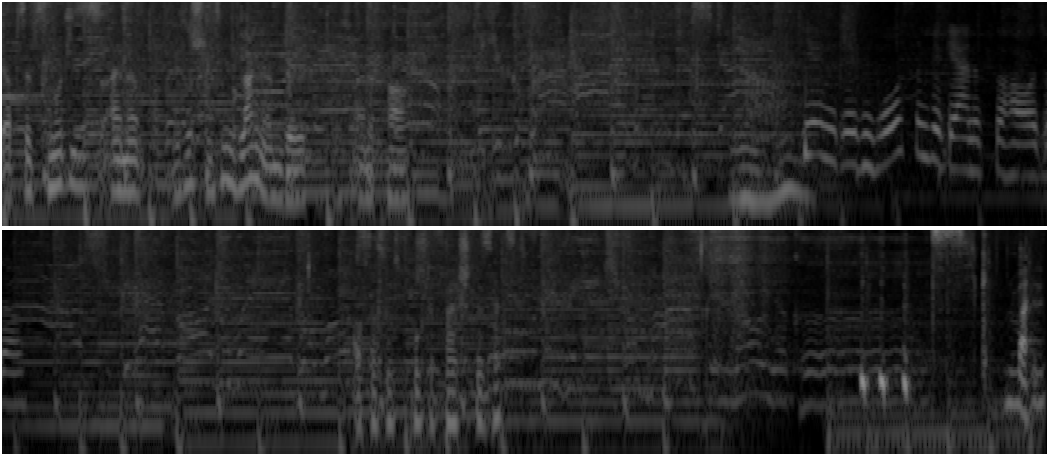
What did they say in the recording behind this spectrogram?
gab es jetzt nur dieses eine, das ist schon ziemlich lange im Bild, das eine Paar. Hier in Grevenbroich sind wir gerne zu Hause. Auslassungspunkte falsch gesetzt. meine,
